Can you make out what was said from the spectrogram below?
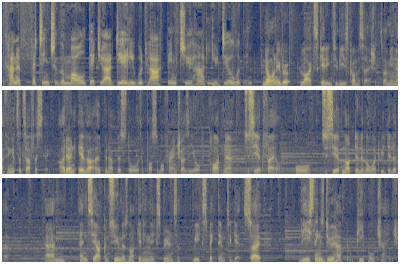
kind of fit into the mold that you ideally would like them to? How do you deal with them? No one ever likes getting to these conversations. I mean, I think it's the toughest thing. I don't ever open up a store with a possible franchisee or partner to see it fail or to see it not deliver what we deliver. Um, and see our consumers not getting the experience that we expect them to get. So these things do happen. People change.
